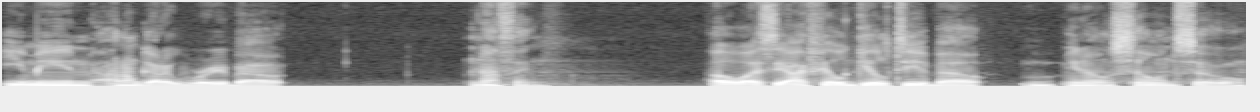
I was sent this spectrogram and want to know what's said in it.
you mean I don't got to worry about nothing. Oh, I see. I feel guilty about you know so and so.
